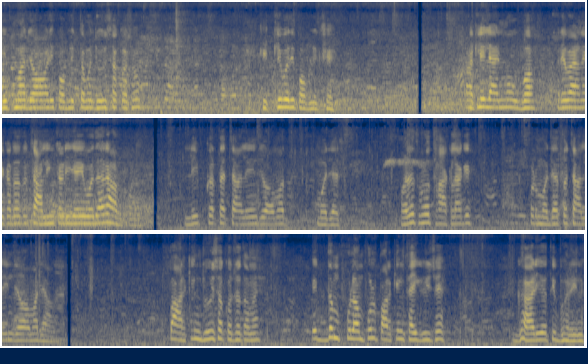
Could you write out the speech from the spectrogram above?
લિફ્ટમાં જવાવાળી પબ્લિક તમે જોઈ શકો છો. કેટલી બધી પબ્લિક છે. આટલી લાઇનમાં ઊભા રહેવા આને કરતાં તો ચાલીને ચડી જાય વધારે સારું પડે. લિફ્ટ કરતાં ચાલીને જવામાં મજા છે. ભલે થોડો થાક લાગે, પણ મજા તો ચાલીને જવામાં જ આવે. પાર્કિંગ જોઈ શકો છો તમે. એકદમ ફૂલ આમ ફૂલ પાર્કિંગ થઈ ગયું છે ગાડીઓથી ભરીને.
